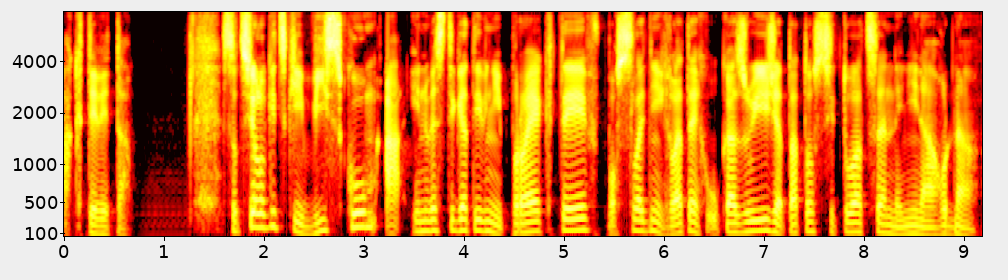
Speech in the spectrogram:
aktivita. Sociologický výzkum a investigativní projekty v posledních letech ukazují, že tato situace není náhodná.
